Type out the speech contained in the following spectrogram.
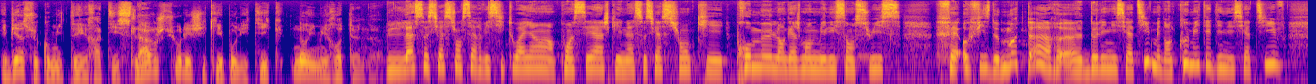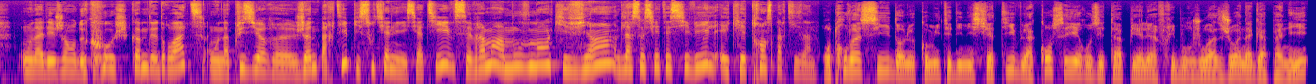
eh bien, ce comité ratisse large sur l'échiquier politique Noémie Rotten. L'association service citoyen.ch, qui est une association qui promeut l'engagement de milices en Suisse, fait office de moteur euh, de l'initiative, mais dans le comité d'initiative, on a des gens de gauche comme de droite, on a plusieurs euh, jeunes partis qui soutiennent l'initiative. C'est vraiment un mouvement qui vient de la société civile et qui est transpartisane. On trouve ainsi dans le comité d'initiative la conseillère aux États PLR fribourgeoise Johanna Gapani.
